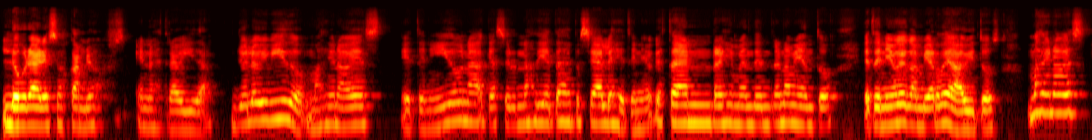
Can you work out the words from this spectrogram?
lograr esos cambios en nuestra vida. Yo lo he vivido más de una vez. He tenido que hacer unas dietas especiales, he tenido que estar en régimen de entrenamiento, he tenido que cambiar de hábitos más de una vez.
